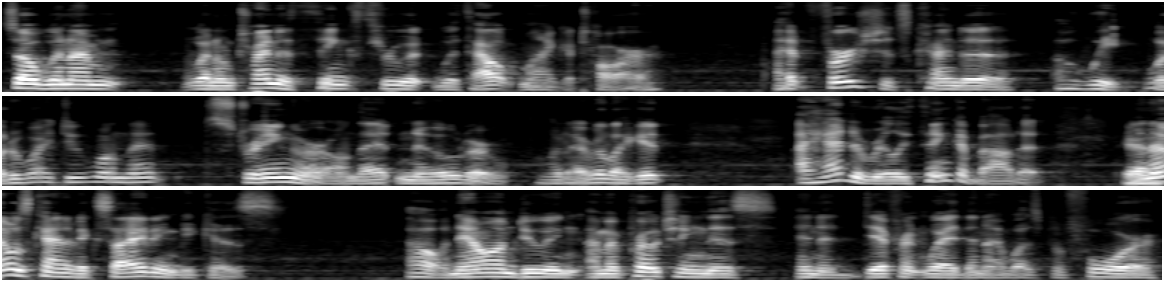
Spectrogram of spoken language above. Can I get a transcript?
So when I'm when I'm trying to think through it without my guitar, at first it's kind of oh wait, what do I do on that string or on that note or whatever? Like it, I had to really think about it, Yeah. and that was kind of exciting because oh now I'm doing I'm approaching this in a different way than I was before.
